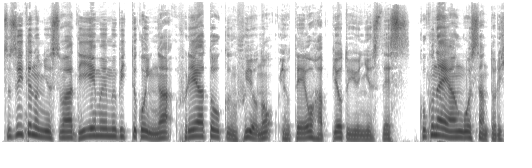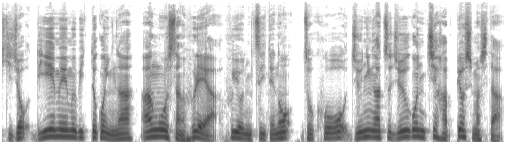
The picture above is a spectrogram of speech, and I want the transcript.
続いてのニュースは DMM ビットコインがフレアトークン付与の予定を発表というニュースです。国内暗号資産取引所 DMM ビットコインが暗号資産フレア付与についての続報を12月15日発表しました。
